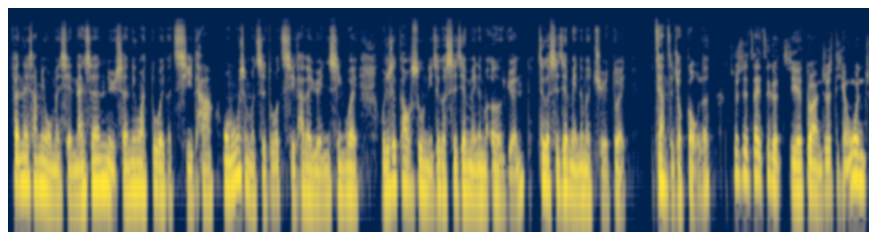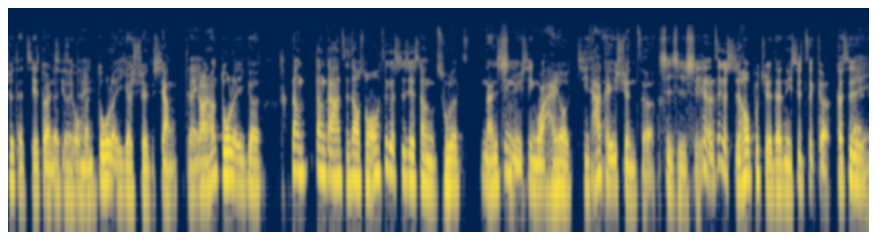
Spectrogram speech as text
分类上面，我们写男生、女生，另外多一个其他。我们为什么只多其他的原因，是因为我就是告诉你，这个世界没那么二元，这个世界没那么绝对，这样子就够了。就是在这个阶段，就是填问卷的阶段，对对对，其实我们多了一个选项，对，好像多了一个让让大家知道说，哦，这个世界上除了男性、女性以外，还有其他可以选择。是是是，你可能这个时候不觉得你是这个，可是。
